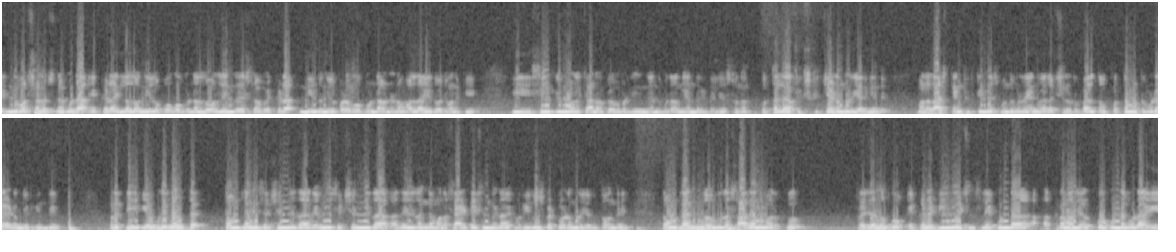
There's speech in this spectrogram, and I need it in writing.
ఎన్ని వర్షాలు వచ్చినా కూడా ఎక్కడ ఇళ్ళలో నీళ్ళు పోకోకుండా లో లైన్ రేస్లో ఎక్కడ నీళ్ళు నిలబడకోకుండా ఉండడం వల్ల ఈ రోజు మనకి ఈ సిల్క్ రిమూవల్ చాలా ఉపయోగపడింది అని కూడా నేను అందరికీ తెలియజేస్తున్నాను. కొత్తగా ఫిక్స్ చేయడం కూడా జరిగింది. మన లాస్ట్ టెన్ ఫిఫ్టీన్ డేస్ ముందు కూడా ఎనభై లక్షల రూపాయలతో కొత్త మోటార్ కూడా వేయడం జరిగింది. ప్రతి every month town planning section మీద రెవెన్యూ సెక్షన్ మీద అదే విధంగా మన శానిటేషన్ మీద రివ్యూస్ పెట్టుకోవడం కూడా జరుగుతోంది. టౌన్ ప్లానింగ్లో కూడా సాధారణ వరకు ప్రజలకు ఎక్కడ డీవియేషన్స్ లేకుండా అక్రమాలు జరుపుకోకుండా కూడా ఏ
